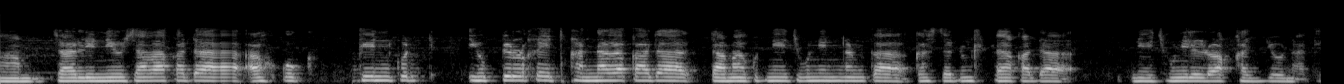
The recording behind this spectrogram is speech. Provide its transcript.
um taliniusaraqata ahkuk kinkut yuppilqit qannagaqata tamaakut niituguninnamka kassatunllaaqata niitugunilluaqqalluunaki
